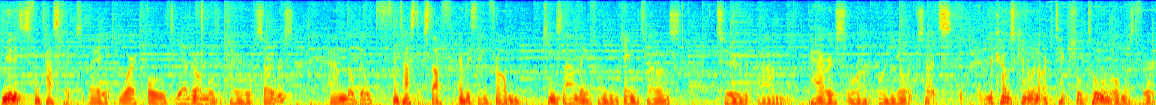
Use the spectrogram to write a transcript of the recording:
Community is fantastic. They work all together on multiplayer servers and they'll build fantastic stuff. Everything from King's Landing, from Game of Thrones to um, Paris or, or New York. So it's, it becomes kind of an architectural tool almost for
